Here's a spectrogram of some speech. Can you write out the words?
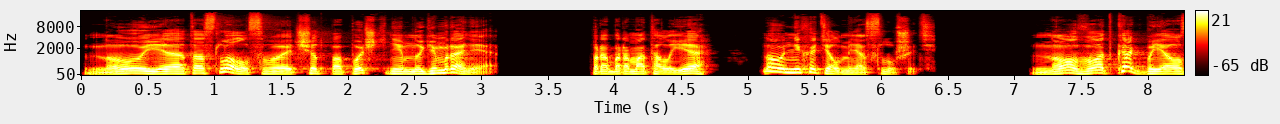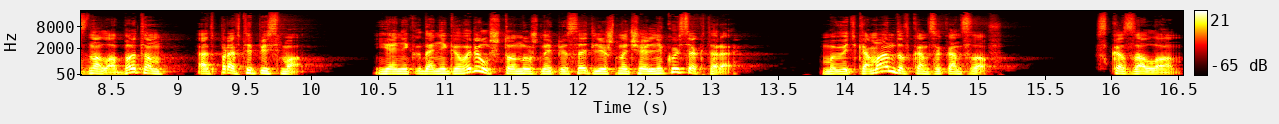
«Ну, я отослал свой отчет по почте немногим ранее». Пробормотал я, но он не хотел меня слушать. «Но вот как бы я узнал об этом, отправь ты письмо. Я никогда не говорил, что нужно писать лишь начальнику сектора. Мы ведь команда, в конце концов», — сказал он.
